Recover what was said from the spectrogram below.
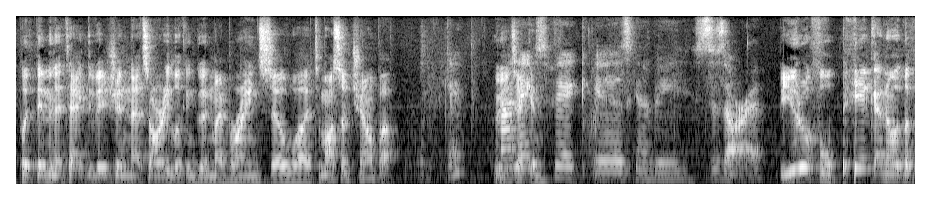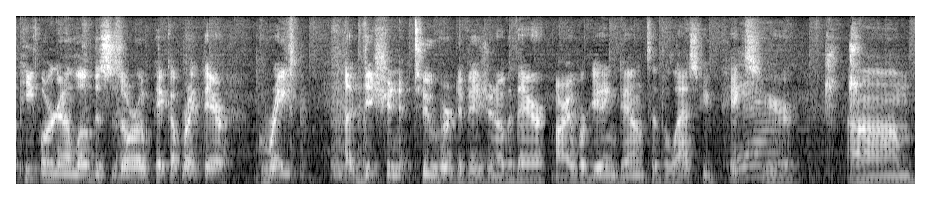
put them in the tag division. That's already looking good in my brain, so uh, Tommaso Ciampa. Okay. Who you My next pick is gonna be Cesaro. Beautiful pick. I know the people are going to love the Cesaro pickup right there. Great addition to her division over there. All right, we're getting down to the last few picks Yeah. here. Um,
